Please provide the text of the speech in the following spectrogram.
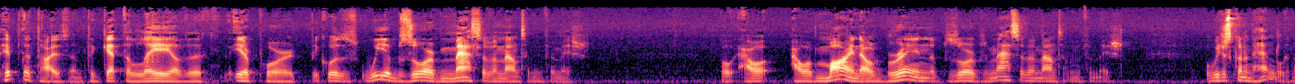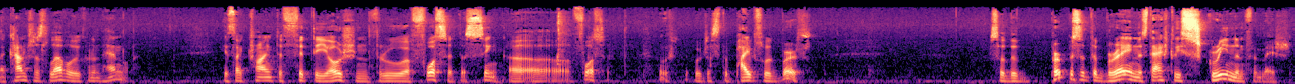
hypnotized them to get the lay of the airport because we absorb massive amounts of information. But our our mind, our brain absorbs massive amounts of information. But we just couldn't handle it. On a conscious level, we couldn't handle it. It's like trying to fit the ocean through a faucet, a sink, a faucet. Or just the pipes would burst. So the purpose of the brain is to actually screen information,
